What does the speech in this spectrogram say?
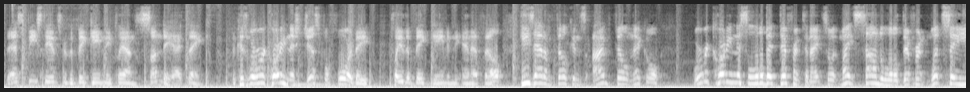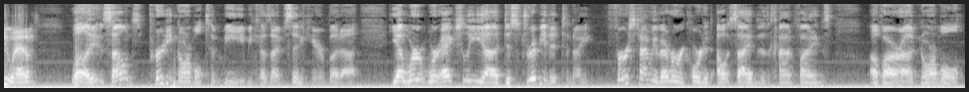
The SB stands for the big game they play on Sunday, I think, because we're recording this just before they play the big game in the NFL. He's Adam Filkins. I'm Phil Nickel. We're recording this a little bit different tonight, so it might sound a little different. What say you, Adam? Well, it sounds pretty normal to me because I'm sitting here, but uh, yeah, we're we're actually uh, distributed tonight. First time we've ever recorded outside of the confines of our uh, normal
